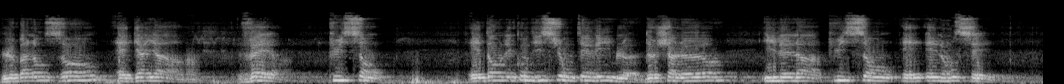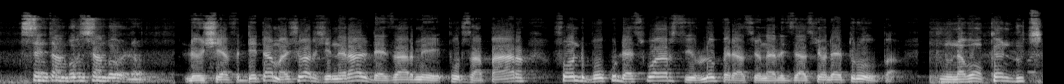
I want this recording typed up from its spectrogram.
Le Balanzan est gaillard, vert, puissant, et dans les conditions terribles de chaleur, il est là, puissant et élancé. C'est un beau symbole. Le chef d'état-major général des armées, pour sa part, fonde beaucoup d'espoir sur l'opérationnalisation des troupes. Nous n'avons aucun doute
